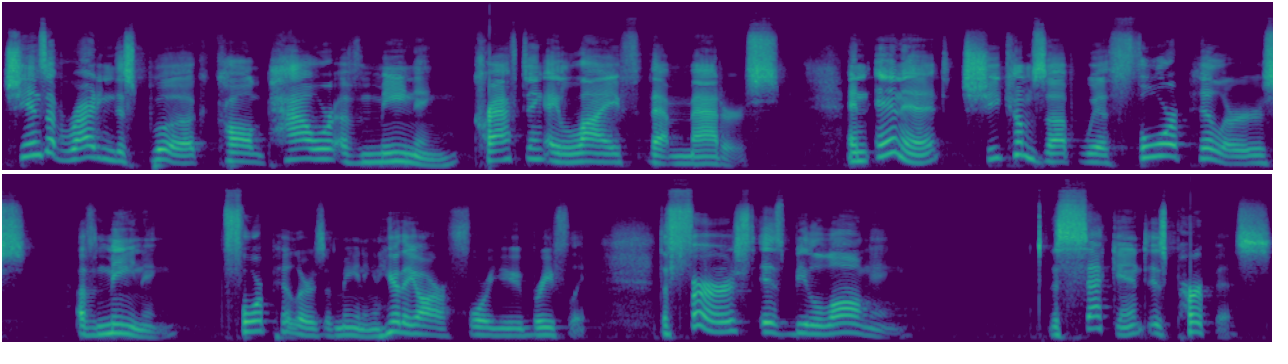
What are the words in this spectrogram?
She ends up writing this book called Power of Meaning Crafting a Life That Matters. And in it, she comes up with four pillars of meaning four pillars of meaning. And here they are for you briefly. The first is belonging, the second is purpose,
